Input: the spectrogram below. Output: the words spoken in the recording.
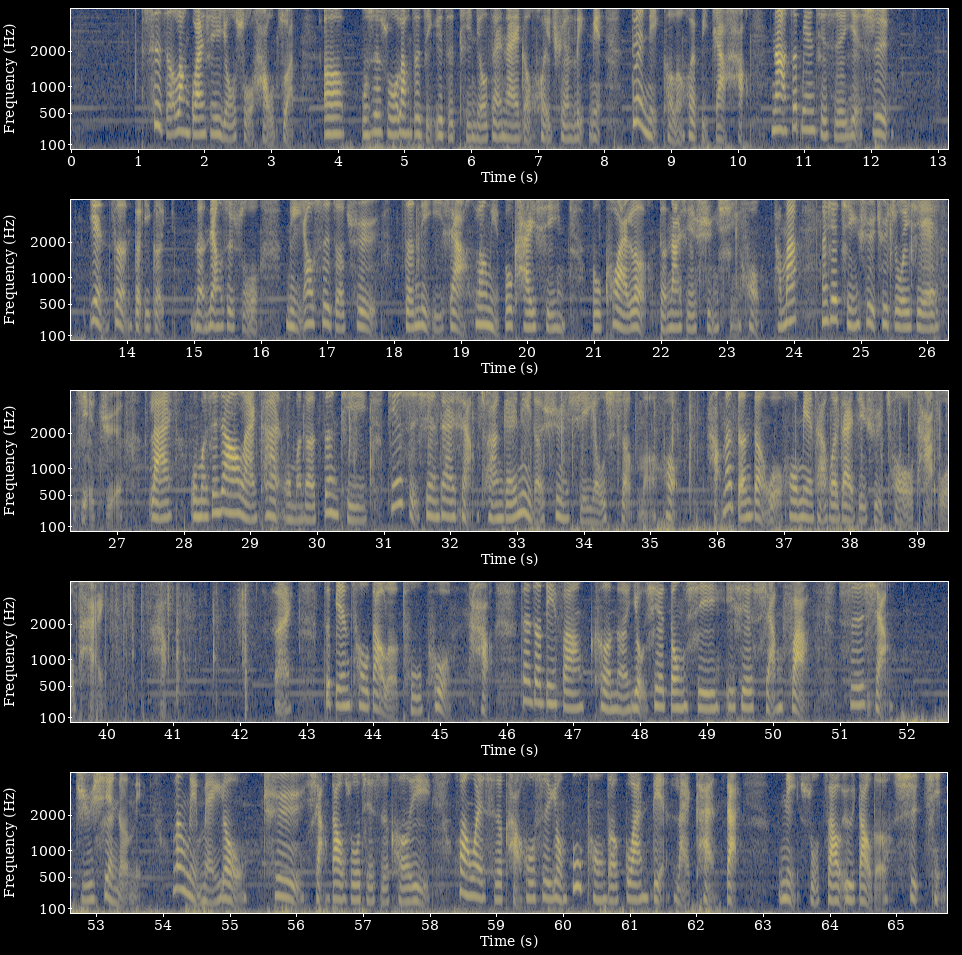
试着让关系有所好转，呃。不是说让自己一直停留在那一个回圈里面，对你可能会比较好。那这边其实也是验证的一个能量，是说你要试着去整理一下，让你不开心、不快乐的那些讯息，吼，好吗？那些情绪去做一些解决。来，我们现在要来看我们的正题。天使现在想传给你的讯息有什么？吼，好，那等等我后面才会再继续抽塔罗牌。好，来这边抽到了突破。好，在这地方可能有些东西、一些想法、思想局限了你，让你没有。去想到说，其实可以换位思考，或是用不同的观点来看待你所遭遇到的事情，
